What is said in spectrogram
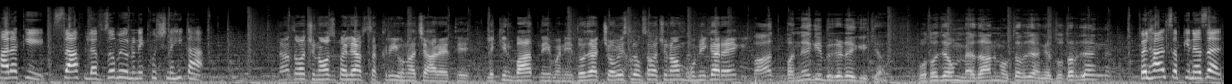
हालाँकि साफ़ लफ्जों में उन्होंने कुछ नहीं कहा। विधानसभा चुनाव से पहले आप सक्रिय होना चाह रहे थे लेकिन बात नहीं बनी। 2024 लोकसभा चुनाव में भूमिका रहेगी। बात बनेगी बिगड़ेगी क्या? वो तो जब हम मैदान में उतर जाएँगे तो उतर जाएँगे। फ़िलहाल सबकी नज़र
